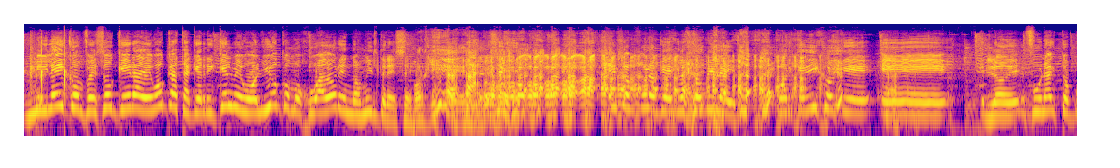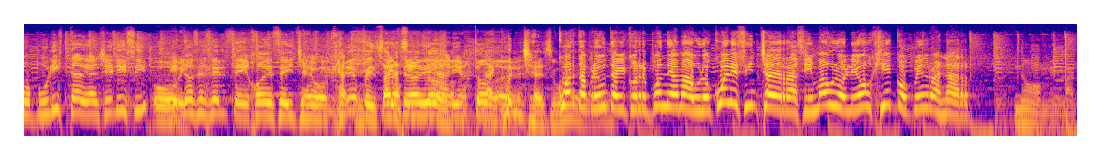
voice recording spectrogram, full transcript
Milei confesó que era de Boca hasta que Riquelme volvió como jugador en 2013. ¿Por qué? Eso fue lo que declaró Milei. Porque dijo que eh, lo de- fue un acto populista de Angelici. Uy. Entonces él se dejó de ser hincha de Boca. Pensar así todo, La concha de su Cuarta madre. pregunta que corresponde a Mauro. ¿Cuál es hincha de Racing? Mauro, León, Gieco, Pedro Aznar. No, me mata.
